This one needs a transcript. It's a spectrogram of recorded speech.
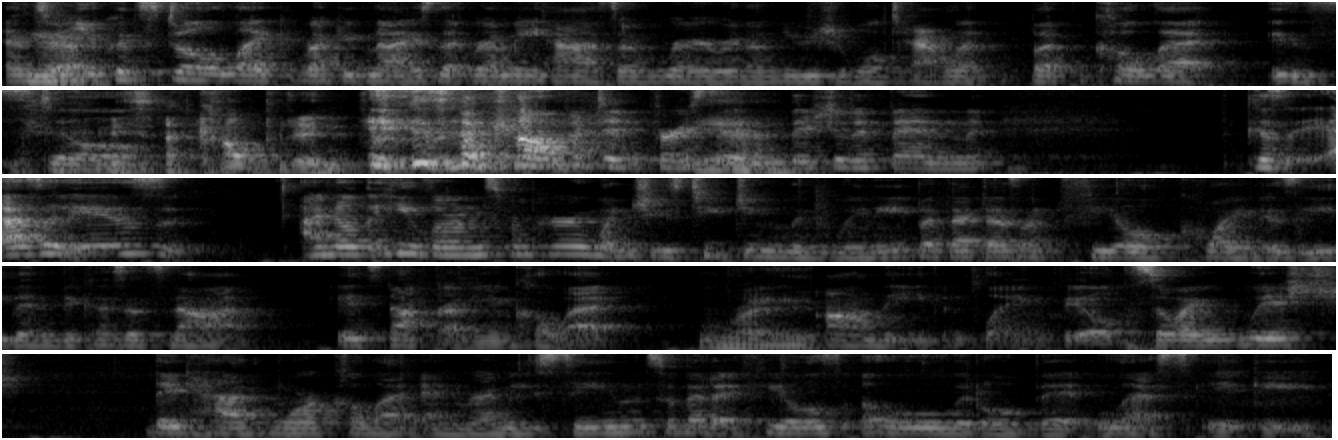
and so you could still like recognize that Remy has a rare and unusual talent, but Colette is still a competent is person. a competent person. Yeah. There should have been because as it is, I know that he learns from her when she's teaching Linguini, but that doesn't feel quite as even because it's not it's not Remy and Colette right. on the even playing field. So I wish they'd had more Colette and Remy scenes so that it feels a little bit less icky.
